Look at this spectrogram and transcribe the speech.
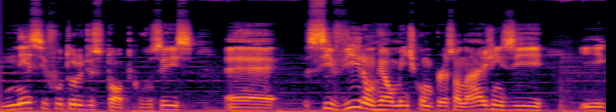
nesse futuro distópico? Vocês é, se viram realmente como personagens e, e,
